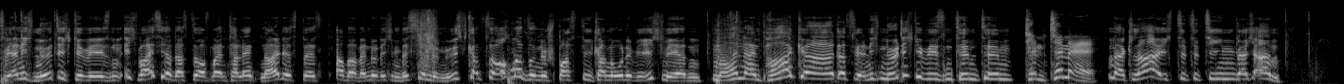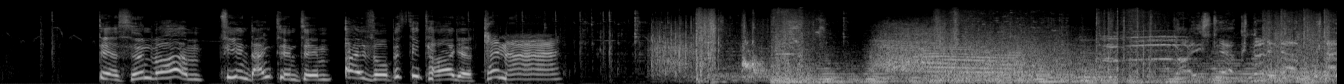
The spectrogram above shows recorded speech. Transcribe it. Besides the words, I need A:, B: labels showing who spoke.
A: das wäre nicht nötig gewesen. Ich weiß ja, dass du auf mein Talent neidisch bist, aber wenn du dich ein bisschen bemühst, kannst du auch mal so eine Spasti-Kanone wie ich werden. Mann, ein Parker, das wäre nicht nötig gewesen, Tim Tim.
B: Tim Timme!
A: Na klar, ich zitiere ihn gleich an. Der ist schön warm. Vielen Dank, Tim Tim. Also, bis die Tage.
B: Timme! Da ist der Knalliger!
